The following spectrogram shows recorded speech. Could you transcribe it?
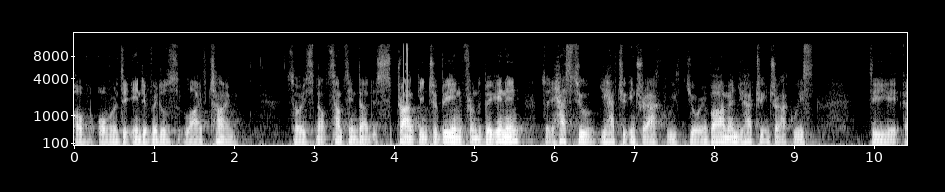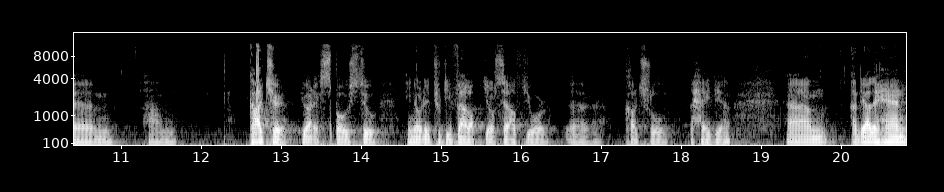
of, over the individual's lifetime. So it's not something that is sprung into being from the beginning. So it has to, you have to interact with your environment, you have to interact with the um, um, culture you are exposed to in order to develop yourself, your uh, cultural behavior. Um, on the other hand,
